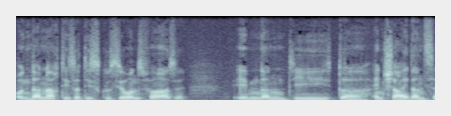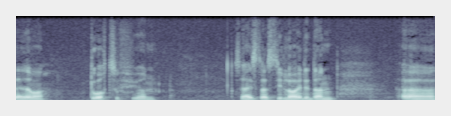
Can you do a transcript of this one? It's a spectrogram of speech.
Und dann nach dieser Diskussionsphase eben dann die, der Entscheid dann selber durchzuführen. Das heißt, dass die Leute dann äh,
